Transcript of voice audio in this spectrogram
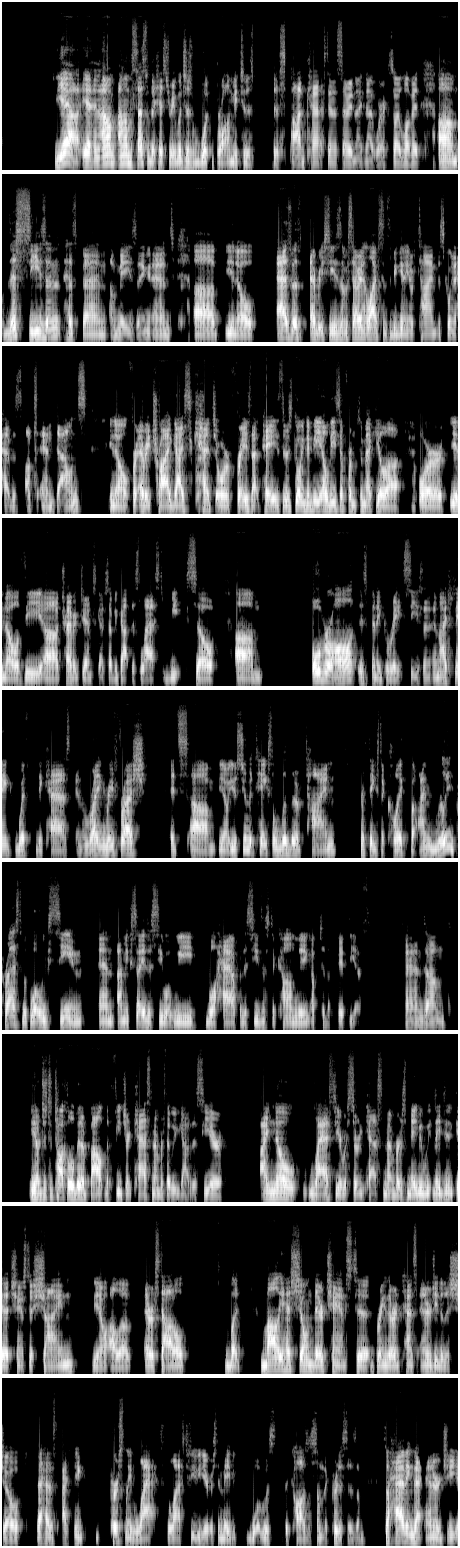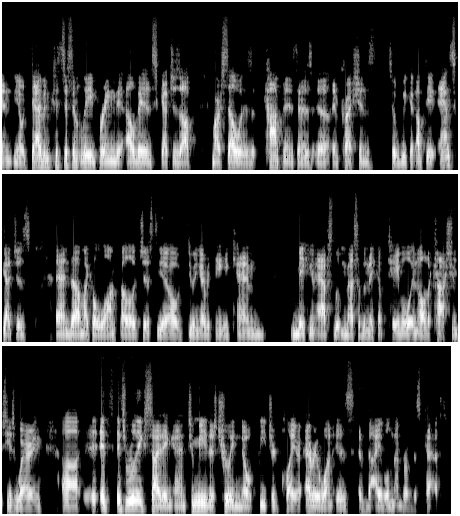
yeah, yeah. And I'm I'm obsessed with the history, which is what brought me to this this podcast and the Saturday Night Network. So I love it. Um, this season has been amazing, and uh, you know, as with every season of Saturday Night Live since the beginning of time, it's going to have its ups and downs. You know, for every Try Guy sketch or phrase that pays, there's going to be Elisa from Temecula or you know the uh, traffic jam sketch that we got this last week. So um, overall, it's been a great season, and I think with the cast and the writing refresh, it's um, you know you assume it takes a little bit of time for things to click, but I'm really impressed with what we've seen, and I'm excited to see what we will have for the seasons to come leading up to the 50th. And um, you know, just to talk a little bit about the featured cast members that we got this year. I know last year with certain cast members, maybe we, they didn't get a chance to shine, you know, a la Aristotle, but Molly has shown their chance to bring their intense energy to the show that has, I think, personally lacked the last few years, and maybe what was the cause of some of the criticism. So having that energy, and you know, Devon consistently bring the elevated sketches up, Marcel with his confidence and his uh, impressions to weekend update and sketches, and uh, Michael Longfellow just you know doing everything he can, making an absolute mess of the makeup table and all the costumes he's wearing. Uh, it, it's it's really exciting, and to me, there's truly no featured player. Everyone is a valuable member of this cast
